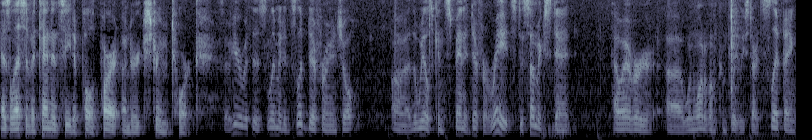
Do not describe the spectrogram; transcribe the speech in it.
has less of a tendency to pull apart under extreme torque. So here with this limited slip differential, uh, the wheels can spin at different rates to some extent However, uh, when one of them completely starts slipping,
